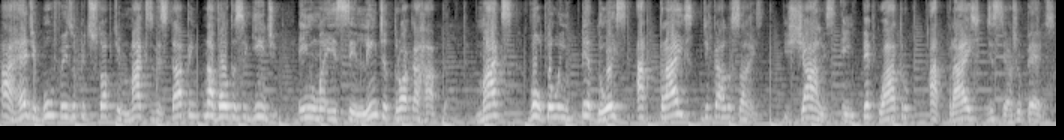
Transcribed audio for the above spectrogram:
a Red Bull fez o pit stop de Max Verstappen na volta seguinte, em uma excelente troca rápida. Max voltou em P2 atrás de Carlos Sainz e Charles em P4 atrás de Sérgio Pérez.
